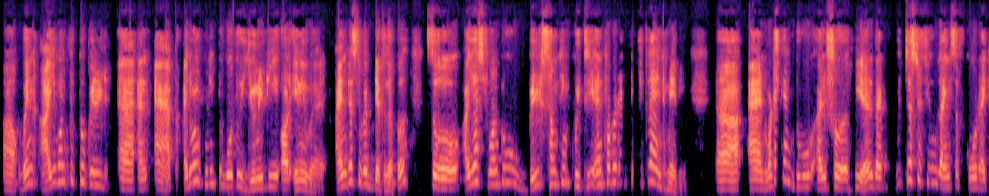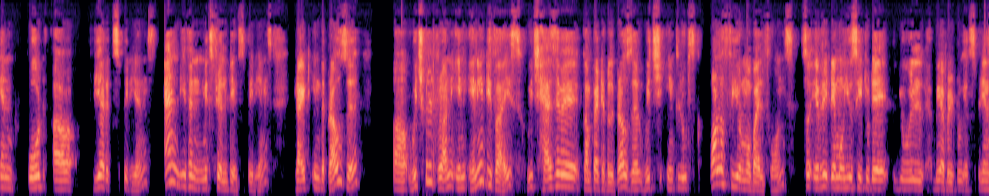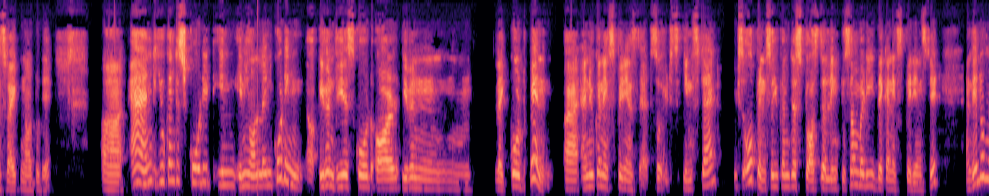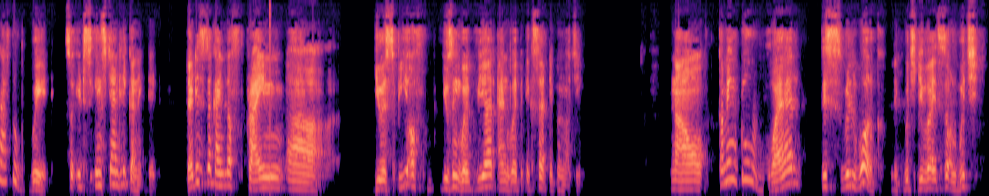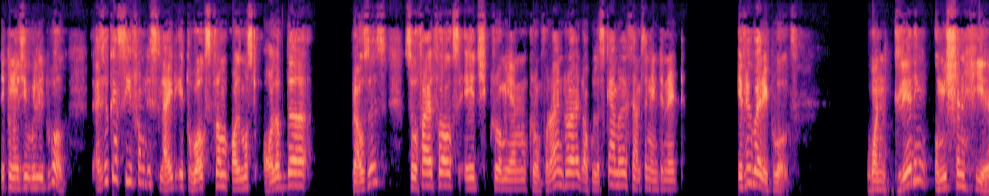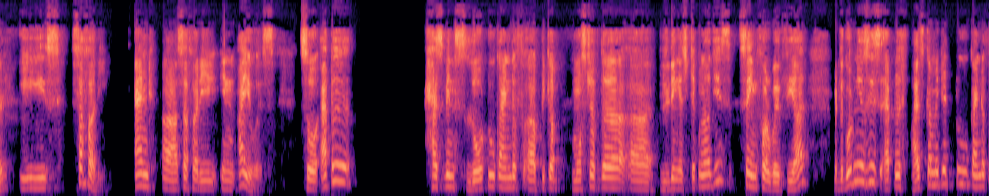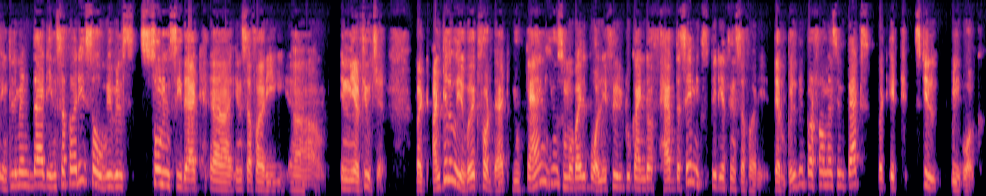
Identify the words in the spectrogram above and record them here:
Uh, when I wanted to build uh, an app, I don't need to go to Unity or anywhere. I'm just a web developer. So I just want to build something quickly and it to the client maybe. Uh, and what I can do, I'll show here that with just a few lines of code, I can code a VR experience and even mixed reality experience right in the browser, uh, which will run in any device which has a compatible browser, which includes all of your mobile phones. So every demo you see today, you will be able to experience right now today. Uh, and you can just code it in any online coding, uh, even VS Code or even like CodePen, uh, and you can experience that. So it's instant, it's open so you can just toss the link to somebody they can experience it and they don't have to wait so it's instantly connected that is the kind of prime uh, usp of using webvr and webxr technology now coming to where this will work like which devices or which technology will it work as you can see from this slide it works from almost all of the browsers so firefox edge chromium chrome for android oculus carmel samsung internet everywhere it works. One glaring omission here is Safari and uh, Safari in iOS. So Apple has been slow to kind of uh, pick up most of the uh, leading edge technologies. Same for WebVR. But the good news is Apple has committed to kind of implement that in Safari. So we will soon see that uh, in Safari uh, in near future. But until we wait for that, you can use mobile polyfill to kind of have the same experience in Safari. There will be performance impacts, but it still will work.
